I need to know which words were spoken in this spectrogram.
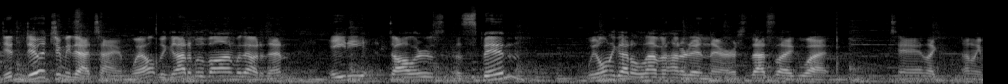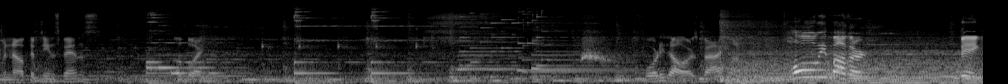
Didn't do it to me that time. Well, we got to move on without it then. $80 a spin. We only got 1100 in there, so that's like what? 10, like, I don't even know, 15 spins? Oh boy. $40 back. Holy mother! Big,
